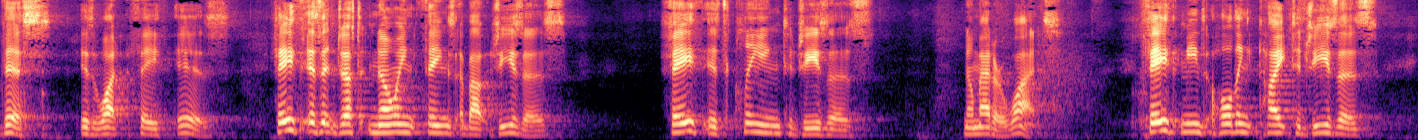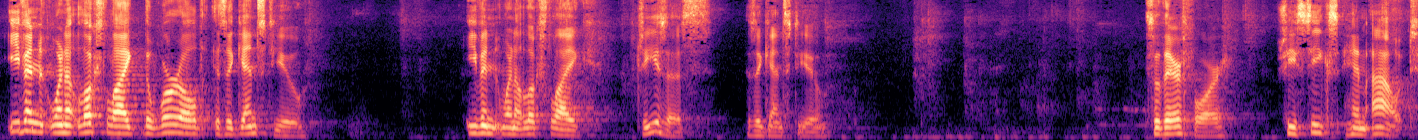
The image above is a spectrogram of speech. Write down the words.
This is what faith is. Faith isn't just knowing things about Jesus, faith is clinging to Jesus no matter what. Faith means holding tight to Jesus even when it looks like the world is against you, even when it looks like Jesus is against you. So, therefore, she seeks him out.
